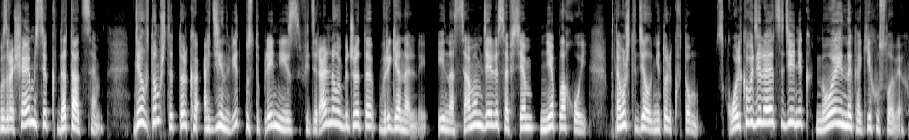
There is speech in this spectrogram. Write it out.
Возвращаемся к дотациям. Дело в том, что это только один вид поступления из федерального бюджета в региональный. И на самом деле совсем неплохой, потому что дело не только в том, сколько выделяется денег, но и на каких условиях.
